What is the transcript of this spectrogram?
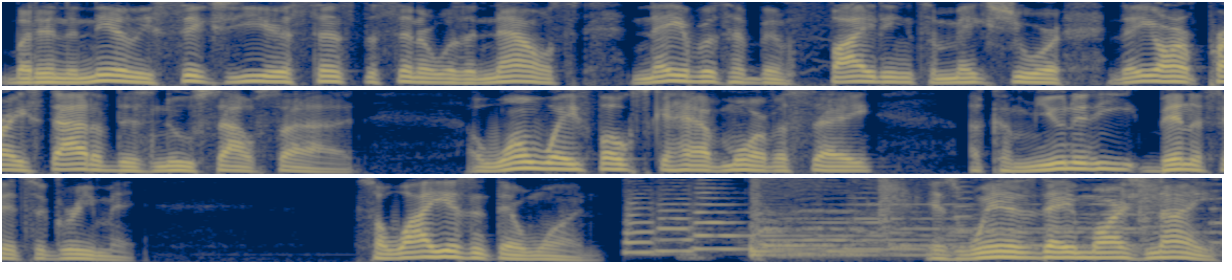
But in the nearly six years since the center was announced, neighbors have been fighting to make sure they aren't priced out of this new south side. A one way folks can have more of a say a community benefits agreement. So, why isn't there one? It's Wednesday, March 9th.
